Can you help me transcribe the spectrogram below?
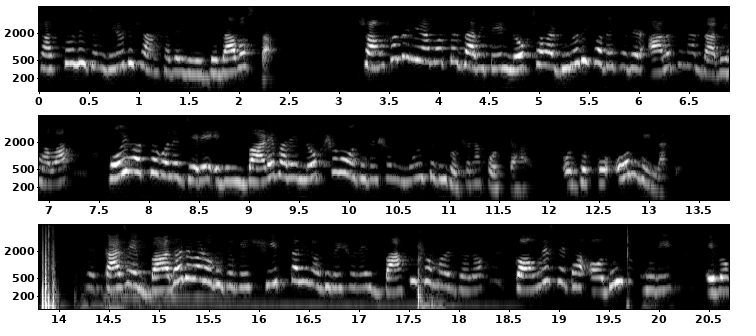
সাতচল্লিশ জন বিরোধী সাংসদের বিরুদ্ধে ব্যবস্থা। সংসদের নিরাপত্তার দাবিতে লোকসভার বিরোধী সদস্যদের আলোচনার দাবি হওয়া হই হট্টগোলের জেরে এদিন বারে বারে লোকসভা অধিবেশন মুলতবি ঘোষণা করতে হয়, অধ্যক্ষ ওম বিড়লাকে। কাজে বাধা দেওয়ার অভিযোগে শীতকালীন অধিবেশনের বাকি সময়ের জন্য কংগ্রেস নেতা অধীর চৌধুরী এবং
